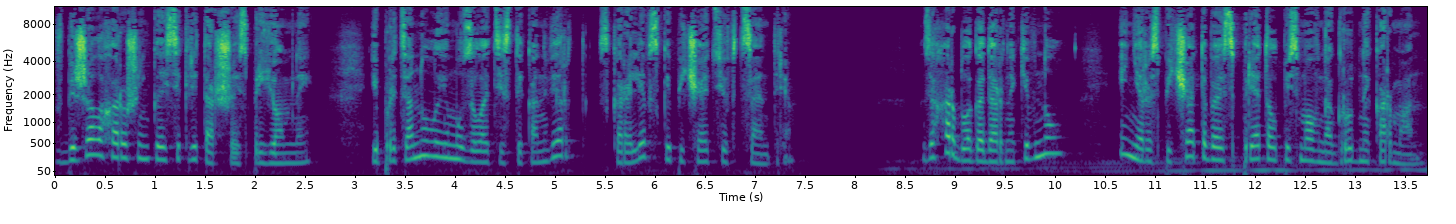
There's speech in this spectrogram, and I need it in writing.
вбежала хорошенькая секретарша из приемной и протянула ему золотистый конверт с королевской печатью в центре. Захар благодарно кивнул и, не распечатывая, спрятал письмо в нагрудный карман.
